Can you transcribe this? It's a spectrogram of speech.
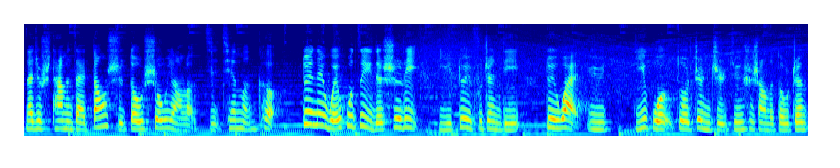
那就是他们在当时都收养了几千门客，对内维护自己的势力，以对付政敌；对外与敌国做政治军事上的斗争，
